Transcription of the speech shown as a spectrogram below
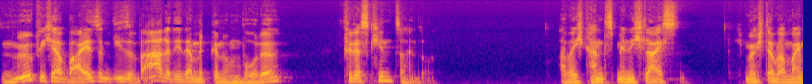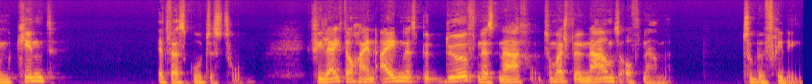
möglicherweise diese Ware, die da mitgenommen wurde, für das Kind sein soll. Aber ich kann es mir nicht leisten. Ich möchte aber meinem Kind etwas Gutes tun. Vielleicht auch ein eigenes Bedürfnis nach zum Beispiel Nahrungsaufnahme zu befriedigen.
